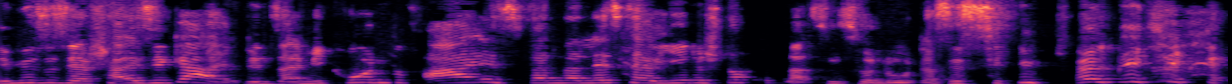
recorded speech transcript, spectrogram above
dem ist es ja scheißegal. Wenn sein Mikro in Gefahr ist, dann, dann lässt er jede Stoffe platzen zur Not. Das ist ihm völlig egal.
